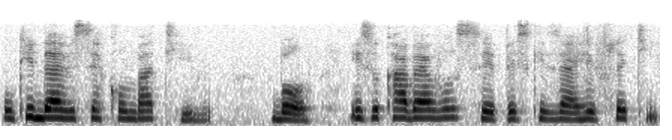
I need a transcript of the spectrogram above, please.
O que deve ser combativo? Bom, isso cabe a você pesquisar e refletir.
